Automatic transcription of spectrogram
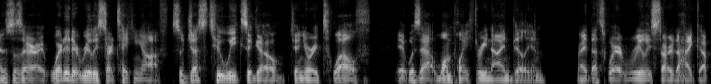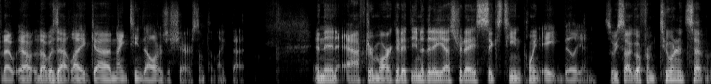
And this was like, all right, where did it really start taking off? So just two weeks ago, January 12th, it was at 1.39 billion, right? That's where it really started to hike up. That, that was at like uh, $19 a share, something like that. And then after market at the end of the day yesterday, 16.8 billion. So we saw it go from 207,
